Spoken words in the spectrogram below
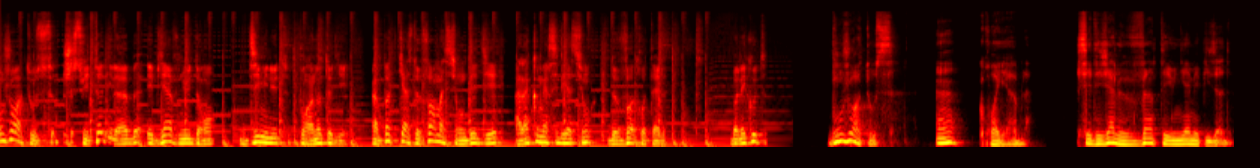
Bonjour à tous, je suis Tony Lub et bienvenue dans 10 minutes pour un hôtelier, un podcast de formation dédié à la commercialisation de votre hôtel. Bonne écoute Bonjour à tous. Incroyable. C'est déjà le 21e épisode.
